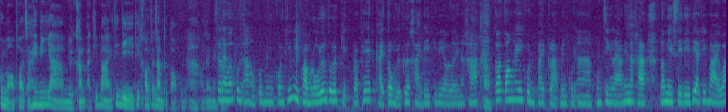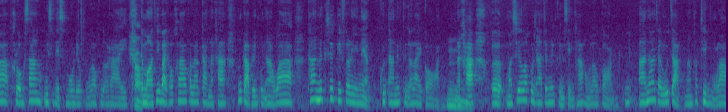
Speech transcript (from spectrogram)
คุณหมอพอจะให้นิยามหรือคำอธิบายที่ดีที่เขาจะนำไปตอบคุณอาเขาได้ไหมครับ แสดงว่าคุณอาของคุณเป็นคนที่มีความรู้เรื่องธุรกิจประเภทขายตรงหรือเครือข่ายดีทีเดียวเลยนะคะ ครับ ก็ต้องให้คุณไปกราบเป็นคุณอาความจริงแล้วเนี่ยนะคะ เรามีซีดีที่อธิบายว่าโครงสร้าง business model ของเราคืออะไร ครับ แต่หมออธิบายคร่าวๆก็แล้วกันนะคะต้องกราบเป็นคุณอาว่า ถ้านึกชื่อกิฟเฟอรีเนี่ยคุณอานึกถึงอะไรก่อนอืมนะคะเออหมอเชื่อว่าคุณอาจะนึกถึงสินค้าของเราก่อนคุณอาน่าจะรู้จักน้ำทับทิมของเรา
